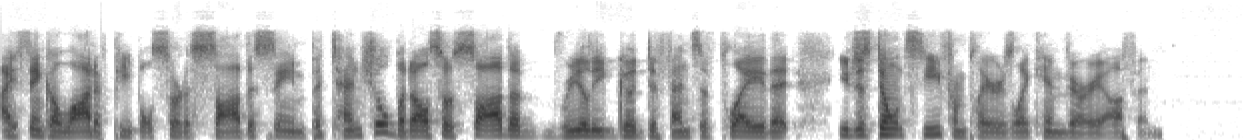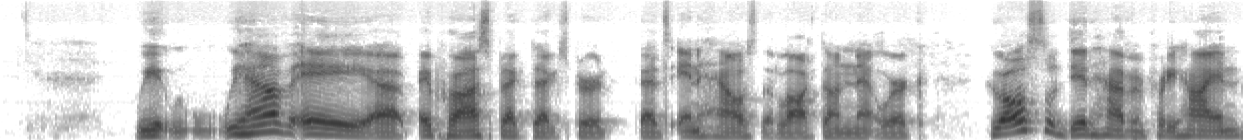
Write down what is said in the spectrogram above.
I think a lot of people sort of saw the same potential, but also saw the really good defensive play that you just don't see from players like him very often. We we have a uh, a prospect expert that's in house that Locked On Network who also did have him pretty high, and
